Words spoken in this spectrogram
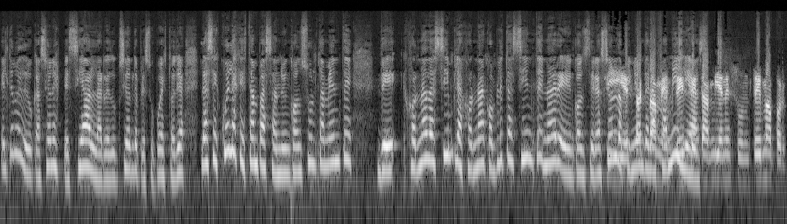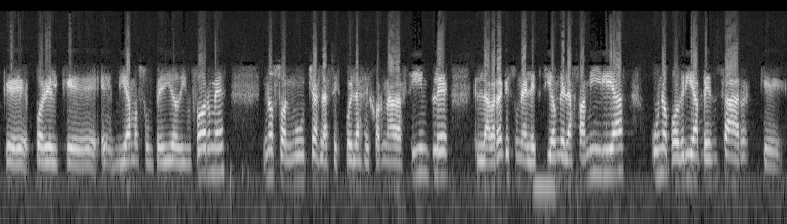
el tema de educación especial, la reducción de presupuesto, las escuelas que están pasando inconsultamente de jornada simple a jornada completa sin tener en consideración la opinión de las familias. Ese también es un tema porque por el que enviamos un pedido de informes. No son muchas las escuelas de jornada simple. La verdad que es una elección de las familias. Uno podría pensar que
